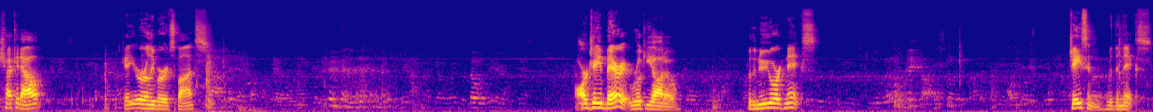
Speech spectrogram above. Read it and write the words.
check it out. Get your early bird spots. RJ Barrett, rookie auto for the New York Knicks. Jason with the Knicks.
